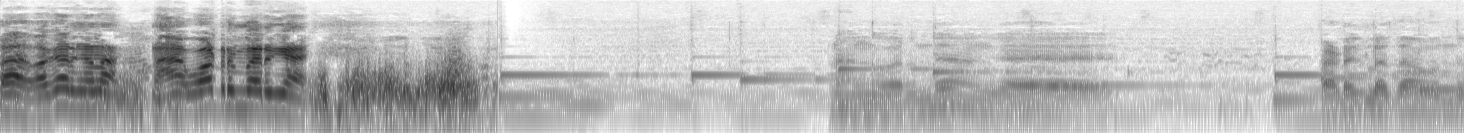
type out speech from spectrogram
வா உக்காருங்களா நான் ஓட்டுற மாதிரிங்க நாங்கள் வந்து அங்கே படகுல தான் வந்து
